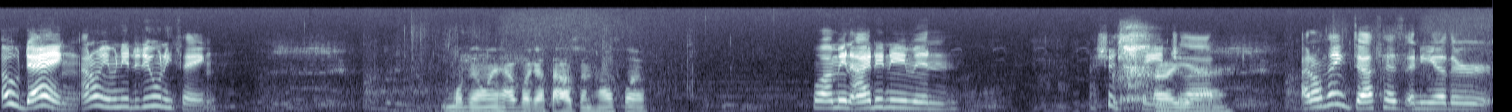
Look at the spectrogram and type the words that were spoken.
Oh dang! I don't even need to do anything. Well, they only have like a thousand health left. Well, I mean, I didn't even. I should oh, change Oh that. I don't think death has any other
